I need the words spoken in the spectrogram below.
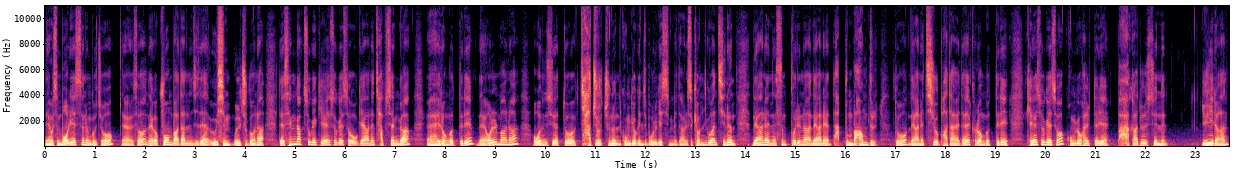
네, 이것은 머리에 쓰는 거죠. 네, 그래서 내가 구원 받았는지에 대한 의심을 주거나 내 생각 속에 계속해서 오게 하는 잡생각 예, 이런 것들이 네, 얼마나 원수에 또 자주 주는 공격인지 모르겠습니다. 그래서 견고한 지는 내 안에 있는 쓴뿌리나 내 안에 나쁜 마음들 또 내 안에 치유 받아야 될 그런 것들이 계속해서 공격할 때에 막아줄 수 있는 유일한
